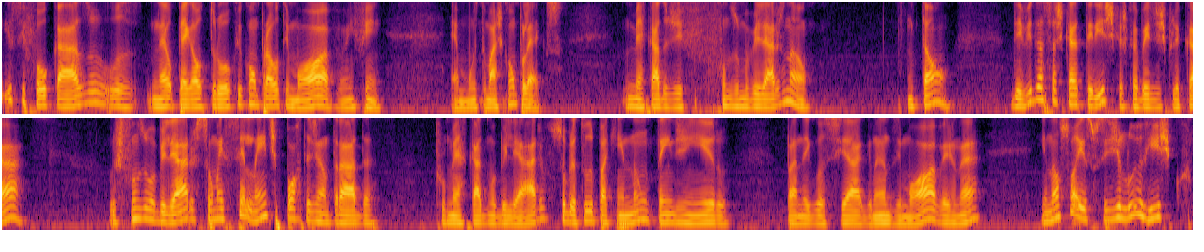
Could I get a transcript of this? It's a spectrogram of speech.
e, se for o caso, us, né, pegar o troco e comprar outro imóvel, enfim. É muito mais complexo. No mercado de fundos imobiliários, não. Então, devido a essas características que acabei de explicar, os fundos imobiliários são uma excelente porta de entrada para o mercado imobiliário, sobretudo para quem não tem dinheiro para negociar grandes imóveis, né? E não só isso, você dilui o risco.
